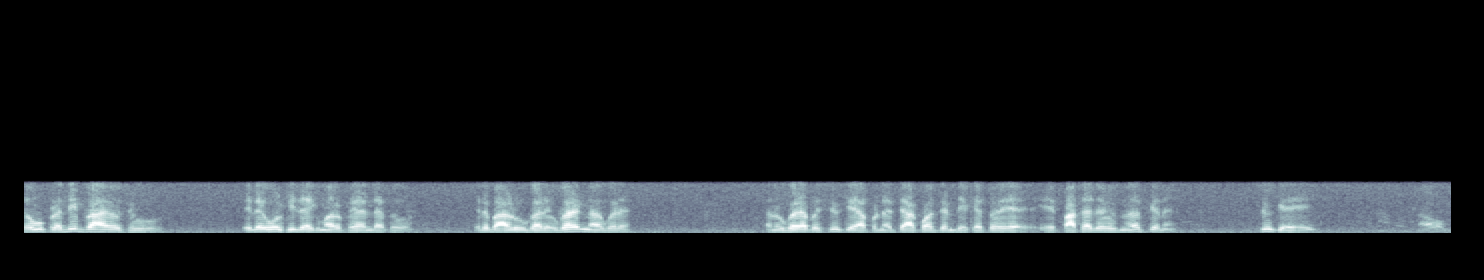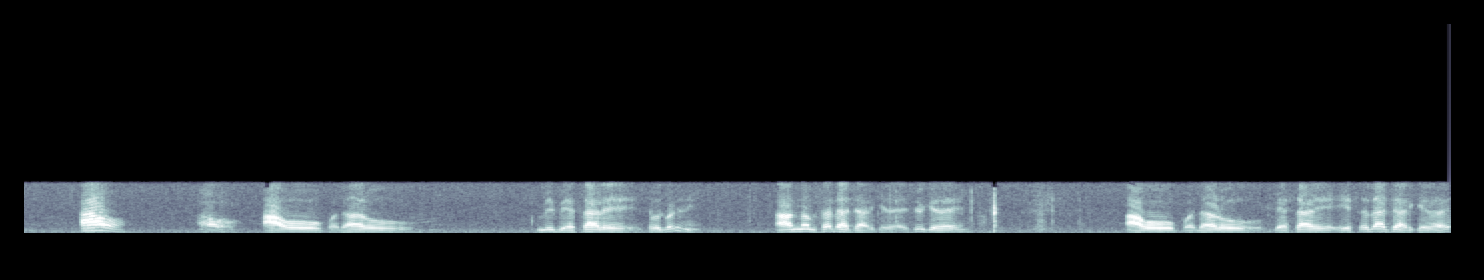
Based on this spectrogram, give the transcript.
તો હું પ્રદીપ આવ્યો છું. એટલે ઓળખી જાય કે મારો ફ્રેન્ડ હતો. એટલે બારણું ઉગાડે. ઉગાડે કે ના ઉગાડે? અને ઉઘાડ્યા પછી શું કે આપણને ચાર પાંચ જણ દેખે તો એ પાછા જવું નથી કે ને? શું કે આવો. પધારો. બેસાડે સમજ પડે ને? આ નામ સદાચાર કહેવાય. શું કહેવાય? આવો પધારો બેસાડે એ સદાચાર કહેવાય.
